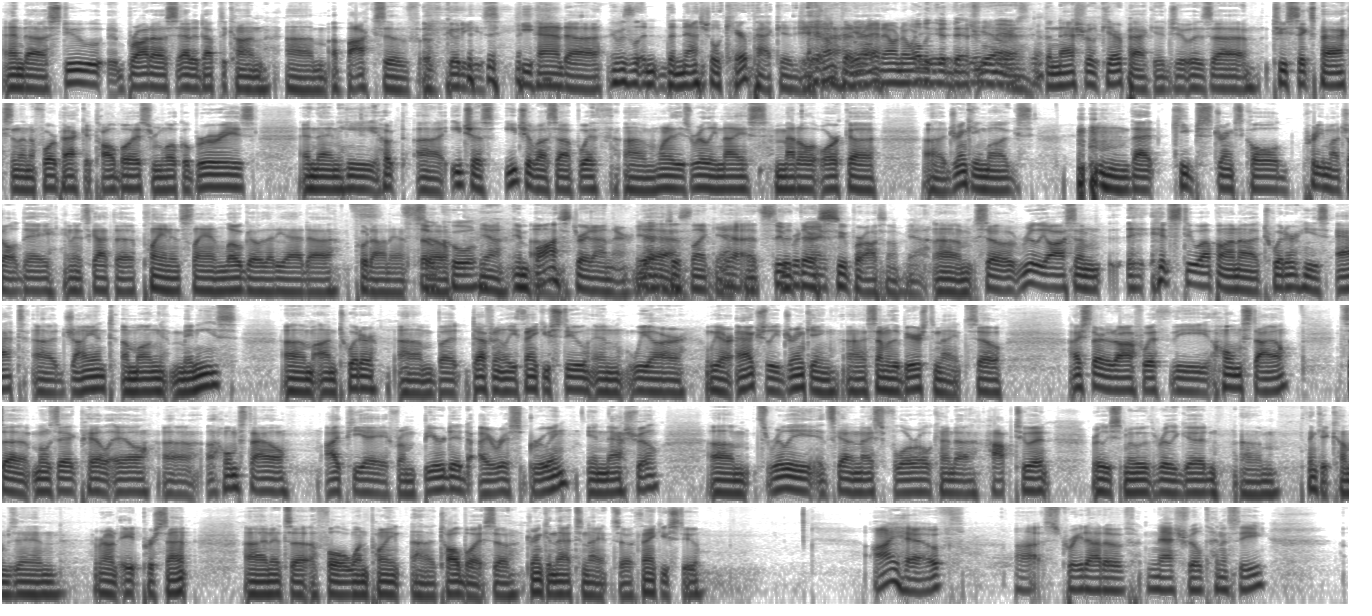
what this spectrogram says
And uh, Stu brought us at Adepticon um, a box of, of goodies. he had uh, It was the Nashville Care Package or something, yeah. right? I don't know All what the good natural yeah, beers. the Nashville Care Package. It was uh, two six packs and then a four pack of Tall Boys from local breweries. And then he hooked uh, each us each of us up with um, one of these really nice metal Orca uh, drinking mugs that keeps drinks cold pretty much all day. And it's got the Playing and Slaying logo that he had uh, put on it. So, cool. Yeah, embossed right on there. yeah. just like yeah, Yeah, that's it's super They're nice. super awesome. Yeah, Um, so really awesome. Hit Stu up on uh, Twitter. He's at uh, Giant Among Minis um, on Twitter. Um, but definitely thank you, Stu. And we are we are actually drinking uh, some of the beers tonight. So I started off with the home style. It's a Mosaic Pale Ale, uh, a home style IPA from Bearded Iris Brewing in Nashville. Um, it's really, it's got a nice floral kind of hop to it. Really smooth, really good. Um, I think it comes in around eight percent, uh, and it's a, a full one point uh, tall boy. So drinking that tonight. So thank you, Stu. I have uh, straight out of Nashville, Tennessee,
